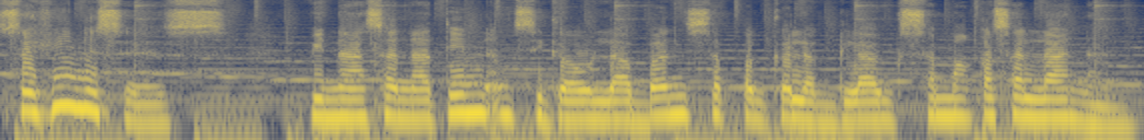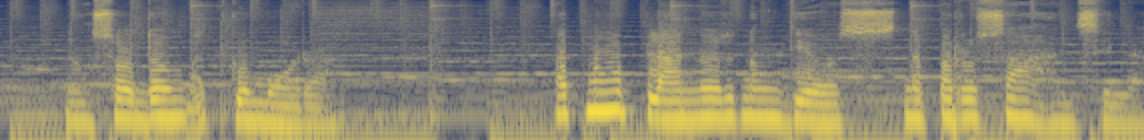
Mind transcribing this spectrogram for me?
Sa Genesis, binasa natin ang sigaw laban sa pagkalaglag sa mga kasalanan ng Sodom at Gomora at mga plano ng Diyos na parusahan sila.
